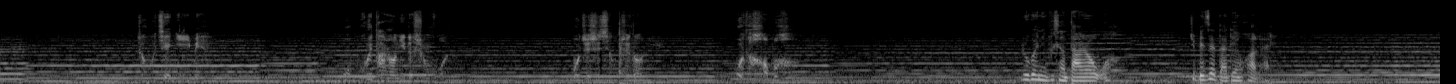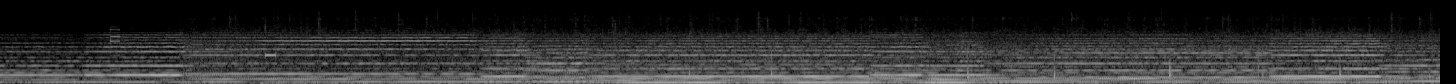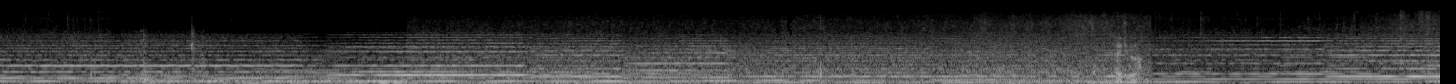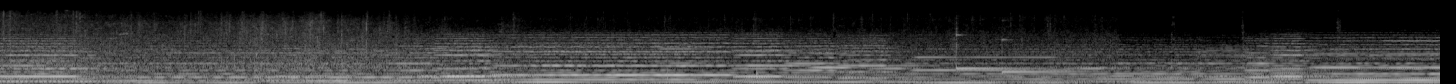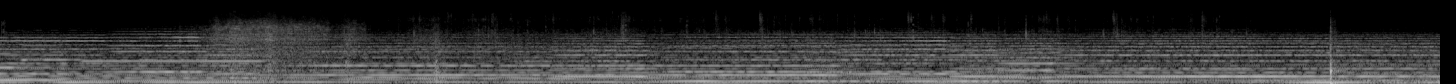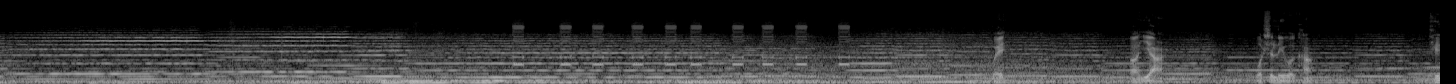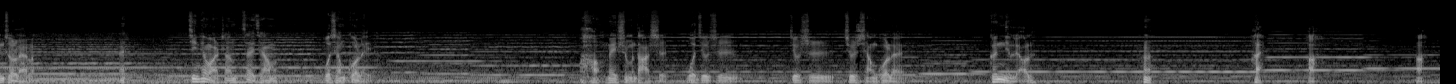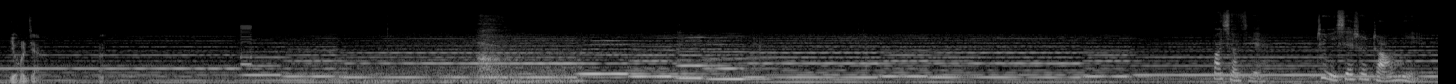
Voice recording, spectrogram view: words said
让我见你一面。我不会打扰你的生活的。我只是想知道你过得好不好。如果你不想打扰我，就别再打电话来了。一二，我是李伟康，听出来了。哎，今天晚上在家吗？我想过来一趟。哦，没什么大事，我就是，就是，就是想过来跟你聊聊。哼，嗨，啊，啊，一会儿见。小姐，这位先生找你。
